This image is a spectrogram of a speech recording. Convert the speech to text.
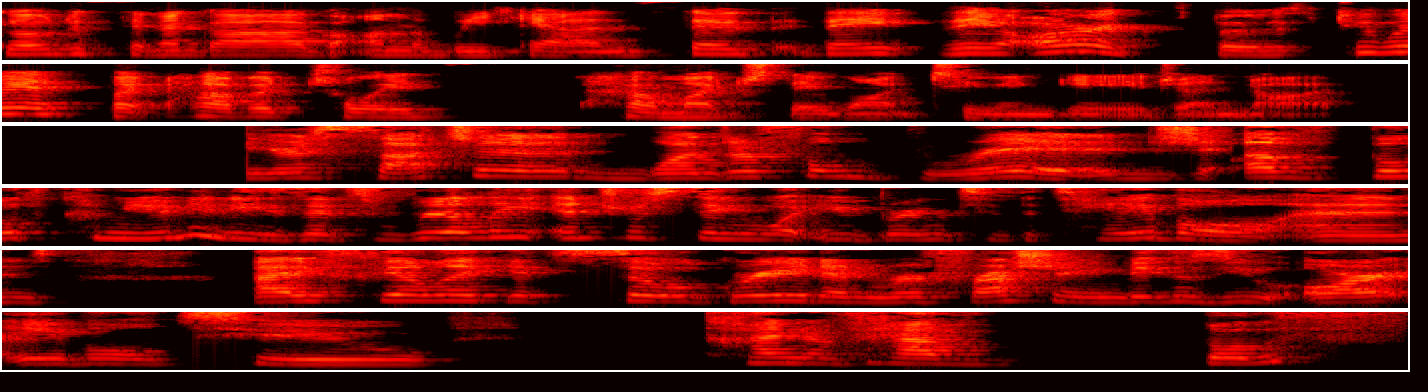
go to synagogue on the weekends. So they, they are exposed to it, but have a choice how much they want to engage and not. You're such a wonderful bridge of both communities. It's really interesting what you bring to the table. And I feel like it's so great and refreshing because you are able to kind of have both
